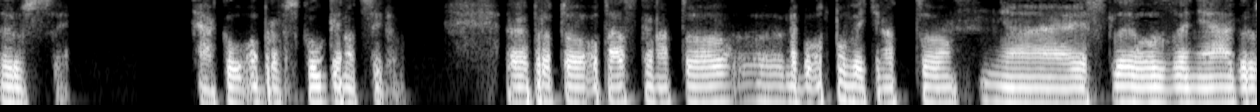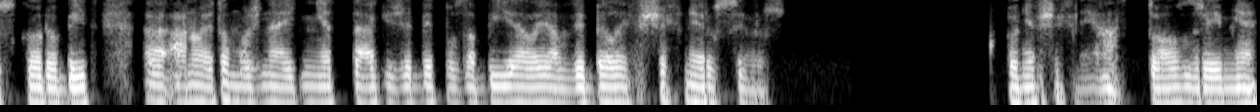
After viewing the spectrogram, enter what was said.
Rusy nějakou obrovskou genocidou. E, proto otázka na to, e, nebo odpověď na to, jestli lze nějak Rusko dobít. Ano, je to možné jedině tak, že by pozabíjeli a vybili všechny Rusy v Rusku. Plně všechny. A to zřejmě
